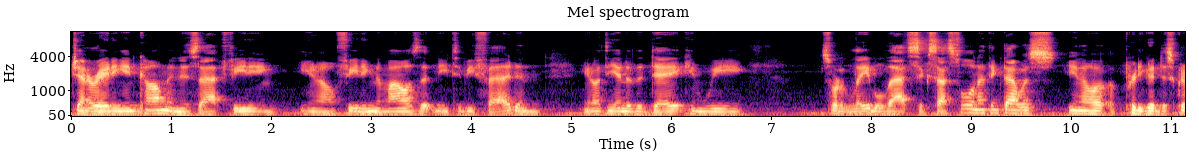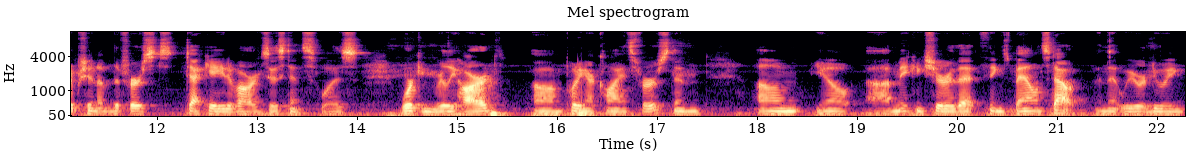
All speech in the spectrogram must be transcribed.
generating income, and is that feeding you know feeding the mouths that need to be fed, and you know, at the end of the day, can we sort of label that successful? And I think that was you know a pretty good description of the first decade of our existence was working really hard, um, putting our clients first, and um, you know, uh, making sure that things balanced out and that we were doing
